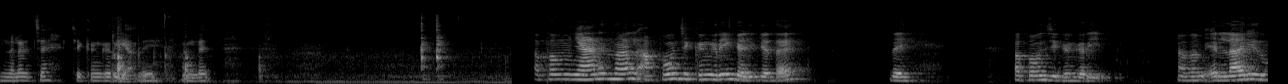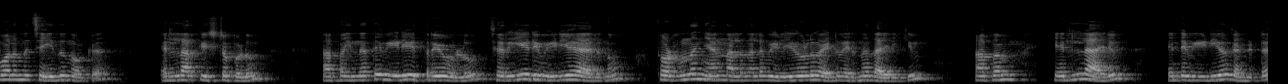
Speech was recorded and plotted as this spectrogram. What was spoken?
ഇന്നലെ വെച്ച ചിക്കൻ കറിയാണ് അതെ നല്ല അപ്പം ഞാനെന്നാൽ അപ്പവും ചിക്കൻ കറിയും കഴിക്കട്ടെ. ദേ അപ്പവും ചിക്കൻ കറിയും അപ്പം എല്ലാവരും ഇതുപോലെ ഒന്ന് ചെയ്ത് നോക്ക്. എല്ലാവർക്കും ഇഷ്ടപ്പെടും. അപ്പം ഇന്നത്തെ വീഡിയോ ഇത്രയേ ഉള്ളൂ. ചെറിയൊരു വീഡിയോ ആയിരുന്നു. തുടർന്ന് ഞാൻ നല്ല നല്ല വീഡിയോകളുമായിട്ട് വരുന്നതായിരിക്കും. അപ്പം എല്ലാവരും എന്റെ വീഡിയോ കണ്ടിട്ട്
